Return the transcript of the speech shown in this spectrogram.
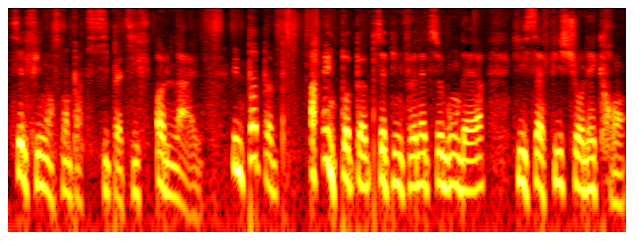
C'est le financement participatif online. Une pop-up. Ah, une pop-up, c'est une fenêtre secondaire qui s'affiche sur l'écran,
